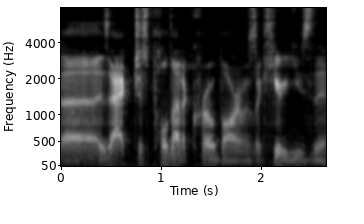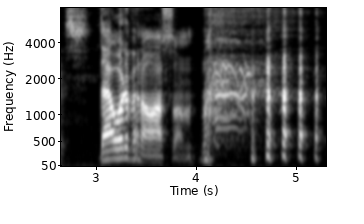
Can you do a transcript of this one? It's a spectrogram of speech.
uh, Zach just pulled out a crowbar and was like, "Here, use this." That would have been awesome. but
